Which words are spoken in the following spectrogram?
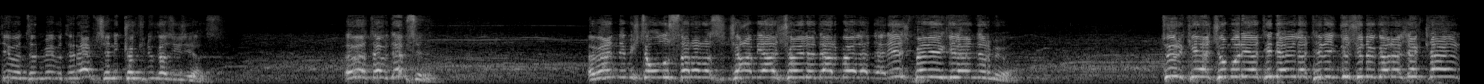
Twitter, Twitter hepsinin kökünü kazıyacağız. Evet evet hepsini. Efendim işte uluslararası camia şöyle der böyle der. Hiç beni ilgilendirmiyor. Türkiye Cumhuriyeti Devleti'nin gücünü görecekler.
